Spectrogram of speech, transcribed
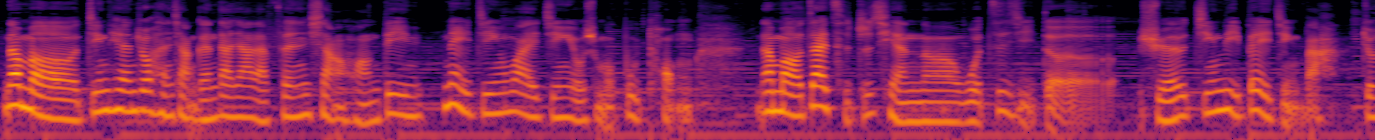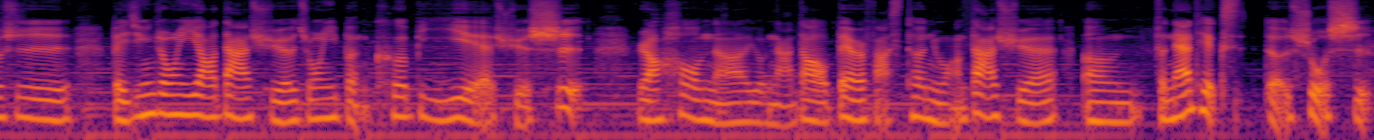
那么今天就很想跟大家来分享《黄帝内经》《外经》有什么不同。那么在此之前呢，我自己的学经历背景吧，就是北京中医药大学中医本科毕业学士，然后呢有拿到贝尔法斯特女王大学嗯 Phonetics 的硕士。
